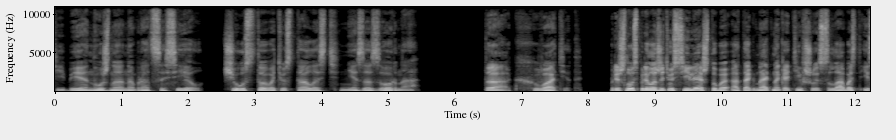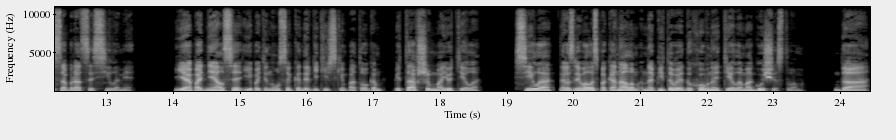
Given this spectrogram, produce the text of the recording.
«Тебе нужно набраться сил. Чувствовать усталость не зазорно». Так, хватит. Пришлось приложить усилия, чтобы отогнать накатившую слабость и собраться силами. Я поднялся и потянулся к энергетическим потокам, питавшим мое тело. Сила разливалась по каналам, напитывая духовное тело могуществом. Да,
